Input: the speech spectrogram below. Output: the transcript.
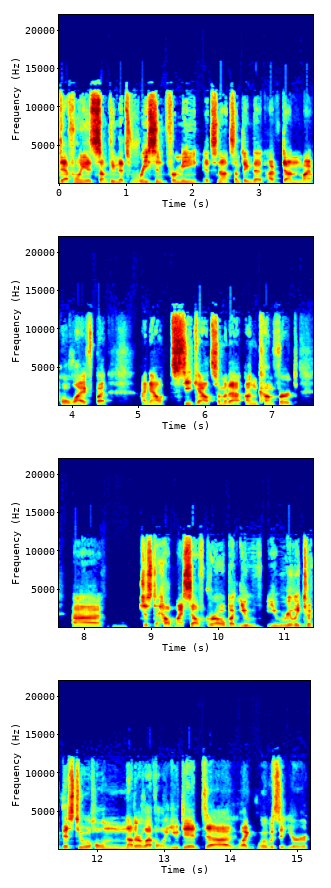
definitely is something that's recent for me. It's not something that I've done my whole life, but I now seek out some of that uncomfort, uh, just to help myself grow. But you you really took this to a whole nother level. You did uh, like what was it your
